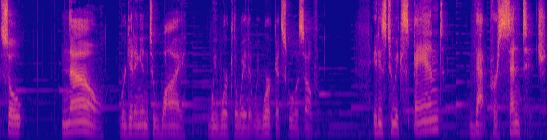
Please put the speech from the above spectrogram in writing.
So now we're getting into why we work the way that we work at School of Self. It is to expand that percentage.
